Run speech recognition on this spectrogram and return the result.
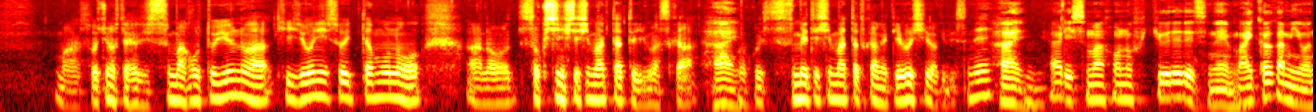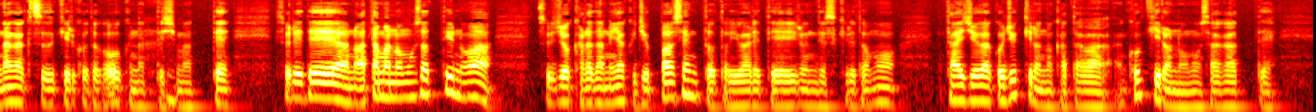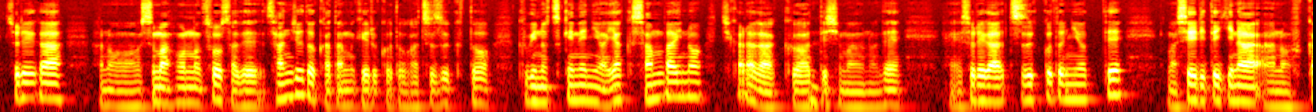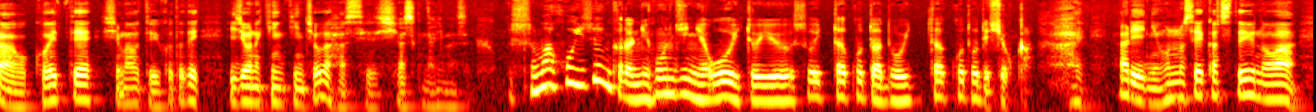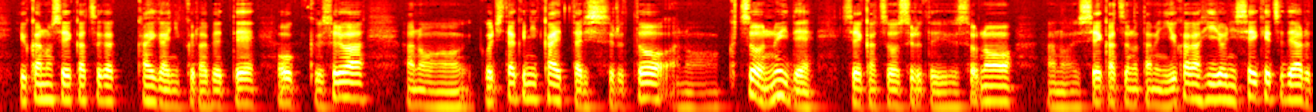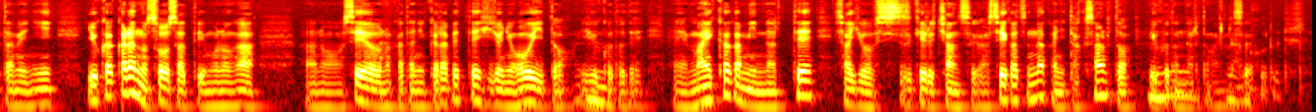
まあ、そうしますとやはりスマホというのは非常にそういったものをあの促進してしまったといいますか、はい、これ進めてしまったと考えてよろしいわけですね。はい、うん、やはりスマホの普及でですね前かがみを長く続けることが多くなってしまって、それであの頭の重さっていうのは通常体の約10%と言われているんですけれども体重が50キロの方は5キロの重さがあってそれがあのスマホの操作で30度傾けることが続くと首の付け根には約3倍の力が加わってしまうので、うん、それが続くことによって、まあ、生理的なあの負荷を超えてしまうということで異常な筋緊張が発生しやすくなります。スマホ以前から日本人に多いというそういったことはどういったことでしょうか？はい。やはり日本の生活というのは床の生活が海外に比べて多くそれはあのご自宅に帰ったりするとあの靴を脱いで生活をするというそのあの生活のために床が非常に清潔であるために床からの操作というものがあの西洋の方に比べて非常に多いということで、うん、えー、前かがみになって作業し続けるチャンスが生活の中にたくさんあるということになると思います。うん、なるほどですね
